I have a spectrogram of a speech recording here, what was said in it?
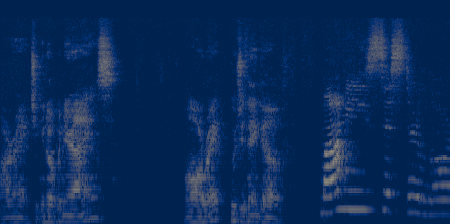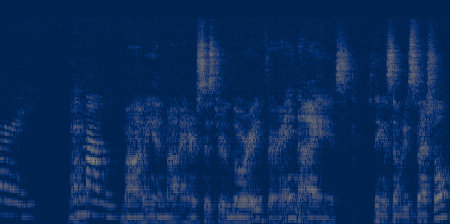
All right, you can open your eyes. All right, who'd you think of? Mommy's sister Lori and mommy. Mommy and, ma- and her sister Lori. Very nice. You think of somebody special?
